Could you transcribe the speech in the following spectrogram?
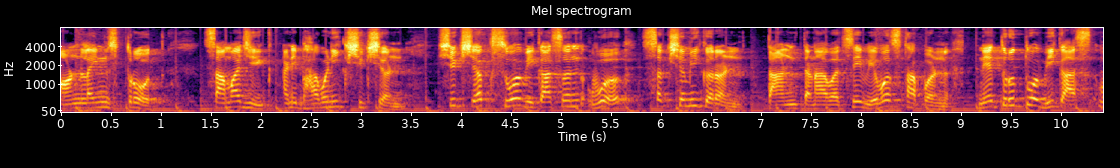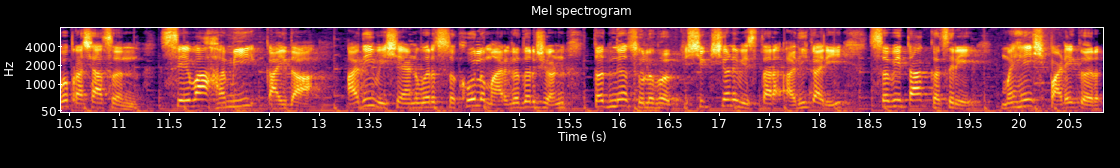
ऑनलाईन स्त्रोत सामाजिक आणि भावनिक शिक्षण शिक्षक स्वविकासन व सक्षमीकरण ताणतणावाचे व्यवस्थापन नेतृत्व विकास व प्रशासन सेवा हमी कायदा आदी विषयांवर सखोल मार्गदर्शन तज्ज्ञ सुलभक शिक्षण विस्तार अधिकारी सविता कचरे महेश पाडेकर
